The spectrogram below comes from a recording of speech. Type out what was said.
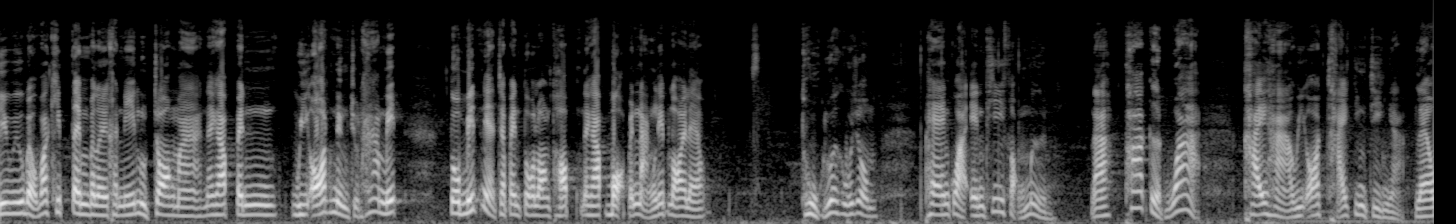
รีวิวแบบว่าคลิปเต็มไปเลยคันนี้หลุดจองมานะครับ เป็น v ีออส1.5 มิตรตัวมิดเนี่ยจะเป็นตัวรองท็อปนะครับ เบาะเป็นหนังเรียบร้อยแล้ว ถูกด้วยคุณผู้ชม แพงกว่า NT 20,000นะ ถ้าเกิดว่าใครหา v ีออสใช้จริงๆอะแล้ว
